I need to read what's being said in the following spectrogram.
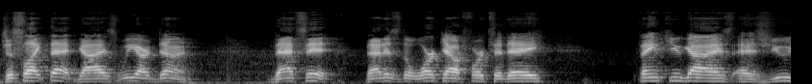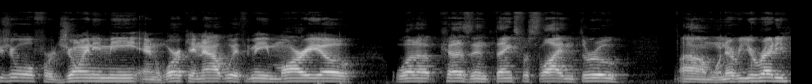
Just like that, guys, we are done. That's it. That is the workout for today. Thank you guys, as usual, for joining me and working out with me. Mario, what up, cousin? Thanks for sliding through. Um, whenever you're ready,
